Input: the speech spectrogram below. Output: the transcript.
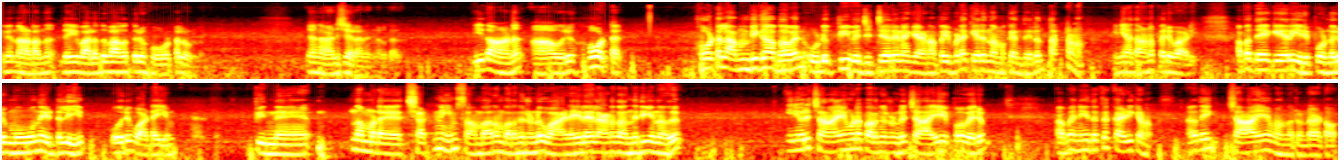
ഇനി നടന്ന് ദേ ഈ വലതു ഭാഗത്തൊരു ഹോട്ടലുണ്ട്. ഞാൻ കാണിച്ചു തരാം നിങ്ങൾക്കത്. ഇതാണ് ആ ഒരു hotel. Hotel Ambika Bhavan Udupi vegetarian ഒക്കെയാണ്. അപ്പോൾ ഇവിടെ കയറി നമുക്ക് എന്തെങ്കിലും തട്ടണം. ഇനി അതാണ് പരിപാടി. അപ്പോൾ ദേ കയറി ഇരിപ്പുണ്ട്. ഒരു മൂന്ന് ഇഡ്ഡലിയും ഒരു വടയും പിന്നെ നമ്മുടെ ചട്നിയും സാമ്പാറും പറഞ്ഞിട്ടുണ്ട്. വാഴയിലയിലാണ് തന്നിരിക്കുന്നത്. ഇനി ഒരു ചായയും കൂടെ പറഞ്ഞിട്ടുണ്ട്. ചായ ഇപ്പോൾ വരും. അപ്പോൾ ഇനി ഇതൊക്കെ കഴിക്കണം. അതായത് ഈ ചായയും വന്നിട്ടുണ്ട് കേട്ടോ.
